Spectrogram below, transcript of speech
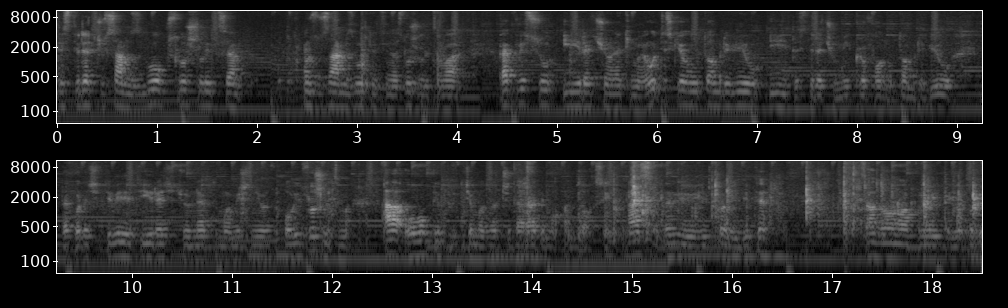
testirat ću sam zvuk slušalica, odnosno sami zvučnici na slušalicama kakvi su i reći ću neke moje utiske u tom review i testirat ću mikrofon u tom review, tako da ćete vidjeti i reći ću neko moje mišljenje o ovim slušalicama. A u ovom klipu ćemo znači da radimo unboxing. Najsad da vi to vidite. Sad ono ako vidite JPG.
